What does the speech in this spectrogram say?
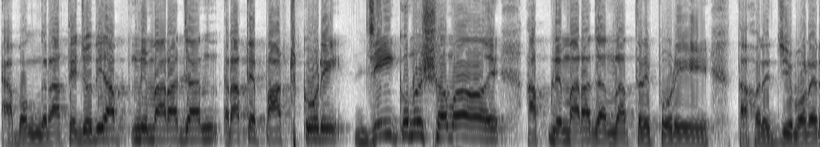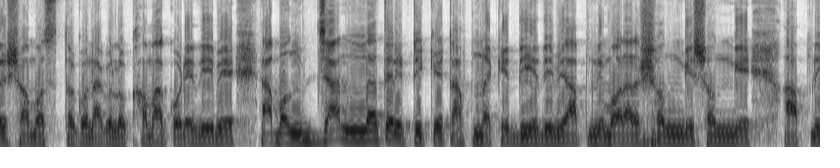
এবং রাতে যদি আপনি মারা যান, রাতে পাঠ করে যেই কোনো সময় আপনি মারা যান রাত্রে পড়ে, তাহলে জীবনের সমস্ত গুণাগুলো ক্ষমা করে দিবে এবং জান্নাতের টিকিট আপনাকে দিয়ে দিবে। আপনি মরার সঙ্গে সঙ্গে আপনি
